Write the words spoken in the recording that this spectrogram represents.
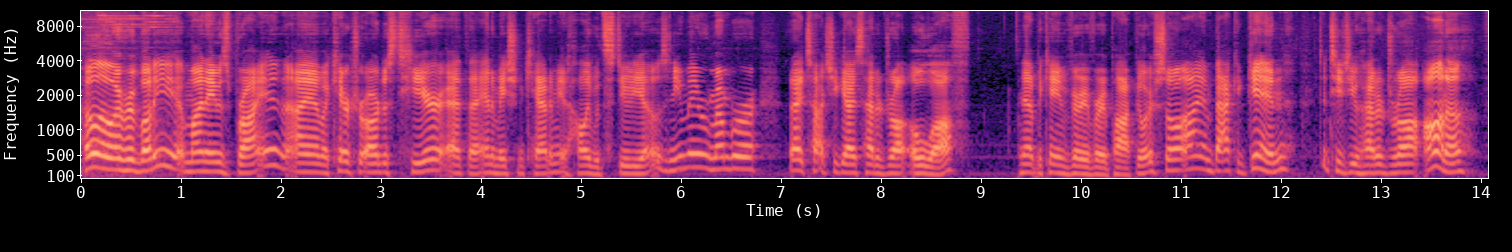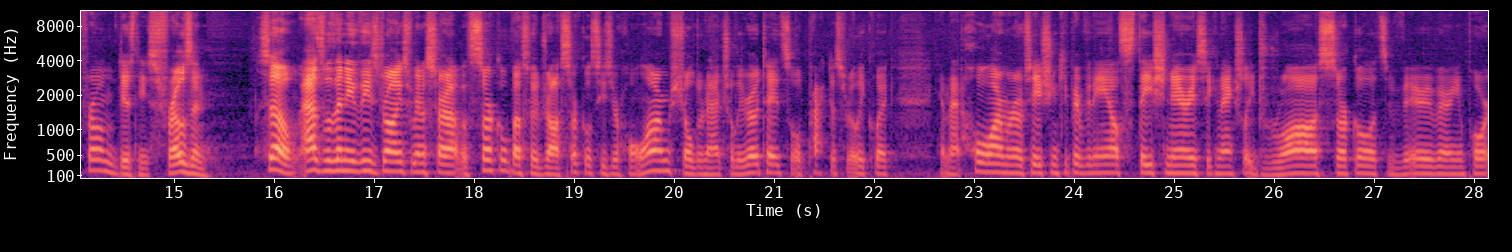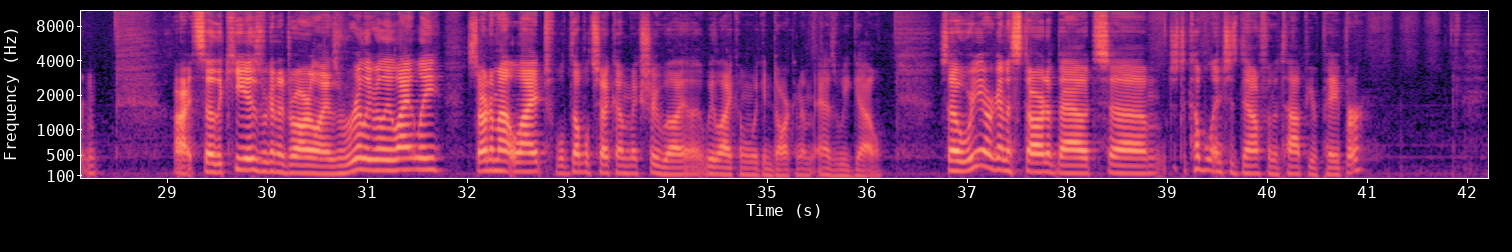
Hello everybody, my name is Brian. I am a character artist here at the Animation Academy at Hollywood Studios, and you may remember that I taught you guys how to draw Olaf. And that became very, very popular, so I am back again to teach you how to draw Anna from Disney's Frozen. So, as with any of these drawings, we're going to start out with a circle. Best way to draw a circle is use your whole arm. Shoulder naturally rotates, so we'll practice really quick. And that whole arm rotation, keep everything else stationary so you can actually draw a circle. It's very, very important. All right, so the key is we're going to draw our lines really, really lightly. Start them out light. We'll double check them, make sure we, uh, we like them, we can darken them as we go. So we are going to start about um, just a couple inches down from the top of your paper.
